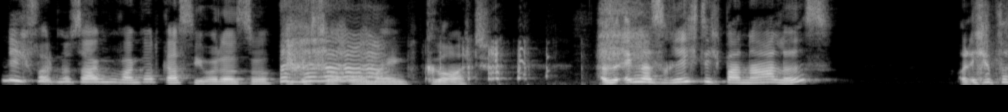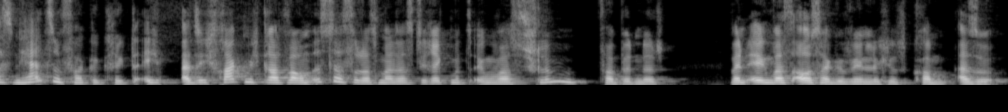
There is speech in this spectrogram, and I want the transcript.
nee, ich wollte nur sagen, wir waren gerade Gassi oder so. Und ich so, oh mein Gott. Also irgendwas richtig Banales. Und ich habe fast einen Herzinfarkt gekriegt. Ich, also ich frage mich gerade, warum ist das so, dass man das direkt mit irgendwas Schlimmem verbindet? Wenn irgendwas Außergewöhnliches kommt. Also,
